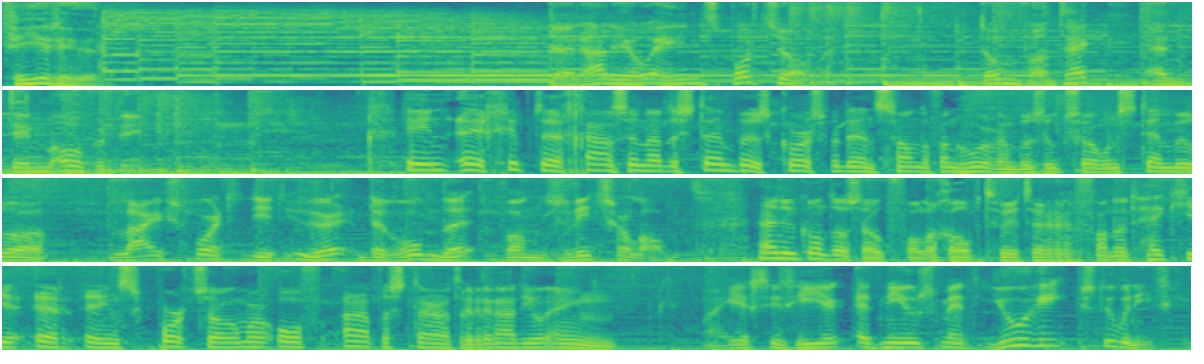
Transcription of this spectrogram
4 uur. De Radio 1 Sportzomer. Tom van Hek en Tim Overdien. In Egypte gaan ze naar de stembus. Correspondent Sander van Hoorn bezoekt zo een stembureau. Live sport dit uur, de ronde van Zwitserland. En u kunt ons ook volgen op Twitter van het hekje R1 Sportzomer of Apenstaart Radio 1. Maar eerst is hier het nieuws met Juri Stubenitski.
